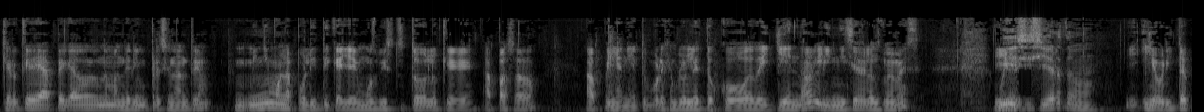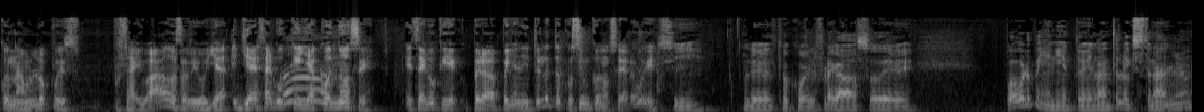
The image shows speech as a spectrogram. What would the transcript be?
creo que ha pegado de una manera impresionante. Mínimo en la política ya hemos visto todo lo que ha pasado. A Peña Nieto, por ejemplo, le tocó de lleno el inicio de los memes. Y, Uy, sí es cierto. y, y ahorita con AMLO, pues, pues ahí va. O sea, digo, ya, ya es algo que ya Ah. conoce. Es algo que ya... Pero a Peña Nieto le tocó sin conocer, güey. Sí, le tocó el fregazo de... Pobre Peña Nieto, eh, la neta lo extraño.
